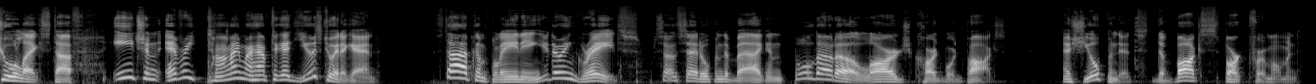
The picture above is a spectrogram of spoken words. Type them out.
like stuff. Each and every time I have to get used to it again. Stop complaining, you're doing great. Sunset opened the bag and pulled out a large cardboard box. As she opened it, the box sparked for a moment.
